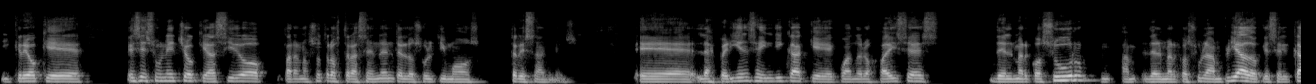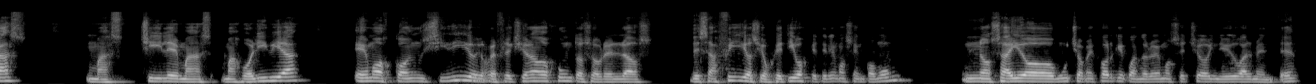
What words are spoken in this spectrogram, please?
y creo que ese es un hecho que ha sido para nosotros trascendente en los últimos tres años. Eh, la experiencia indica que cuando los países del Mercosur, del Mercosur ampliado, que es el CAS, más Chile, más, más Bolivia, hemos coincidido y reflexionado juntos sobre los desafíos y objetivos que tenemos en común, nos ha ido mucho mejor que cuando lo hemos hecho individualmente.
